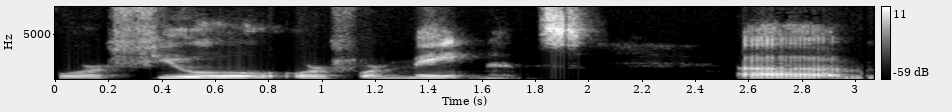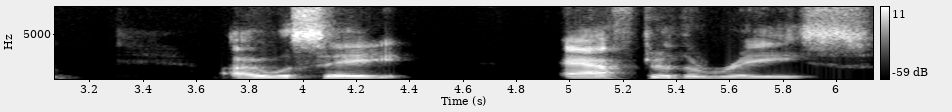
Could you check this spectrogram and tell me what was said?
for fuel or for maintenance. Um, I will say after the race,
